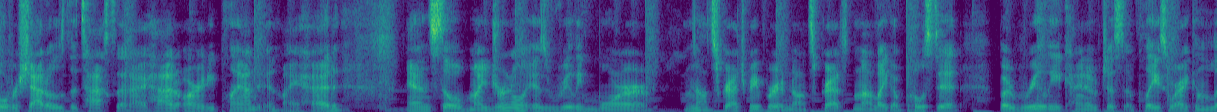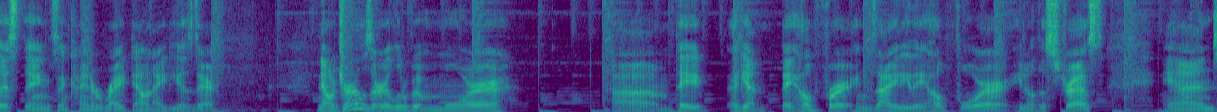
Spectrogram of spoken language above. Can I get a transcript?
overshadows the tasks that I had already planned in my head. And so my journal is really more not scratch paper not scratch not like a post-it but really kind of just a place where I can list things and kind of write down ideas there. Now journals are a little bit more um, they again, they help for anxiety, they help for, you know, the stress. And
